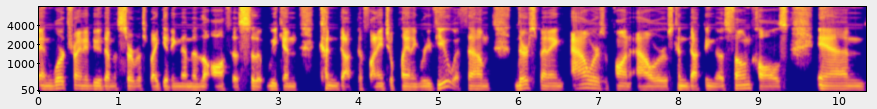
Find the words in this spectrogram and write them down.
and we're trying to do them a service by getting them in the office so that we can conduct a financial planning review with them. They're spending hours upon hours conducting those phone calls, and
